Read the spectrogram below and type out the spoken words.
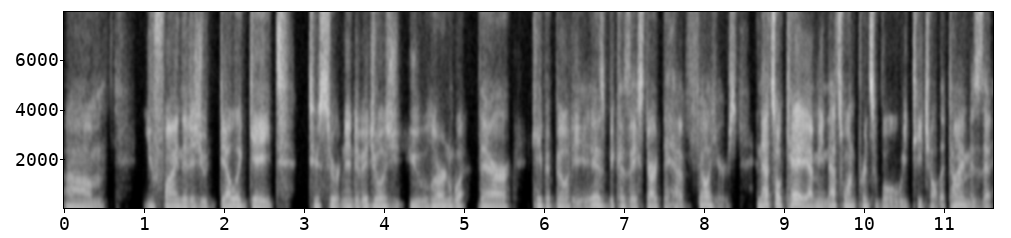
um, you find that as you delegate to certain individuals, you, you learn what their capability is because they start to have failures. And that's okay. I mean, that's one principle we teach all the time is that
